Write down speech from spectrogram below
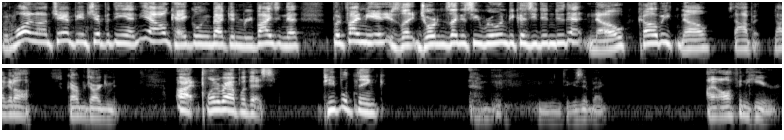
and won on championship at the end. Yeah, okay, going back and revising that. But find me, is Jordan's legacy ruined because he didn't do that? No. Kobe? No. Stop it. Knock it off. It's garbage argument. All right, want to wrap with this. People think, take a step back. I often hear,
